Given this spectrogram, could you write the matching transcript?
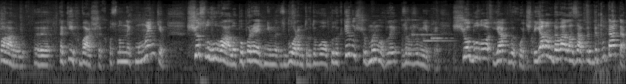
пару е, таких ваших основних моментів, що слугувало попереднім зборам трудового колективу, щоб ми могли зрозуміти, що було, як ви хочете. Я вам давала запит депутата.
